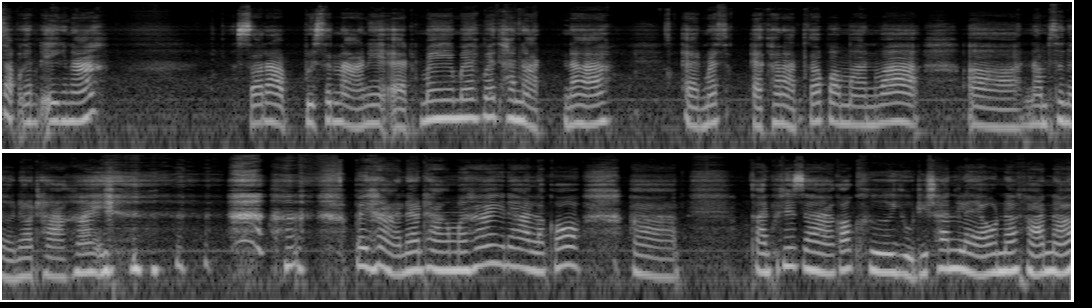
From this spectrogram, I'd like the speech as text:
จับกันเองนะ สำหรับปริศนาเนี่ยแอดไม่ไม่ไม่ถนัดนะคะแอดไม่แอดถนัดก็ประมาณว่าอ่านำเสนอแนวทางให้ ไปหาแนวทางมาให้นะแล้วก็การพิจารณาก็คืออยู่ที่ท่านแล้วนะคะนะ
